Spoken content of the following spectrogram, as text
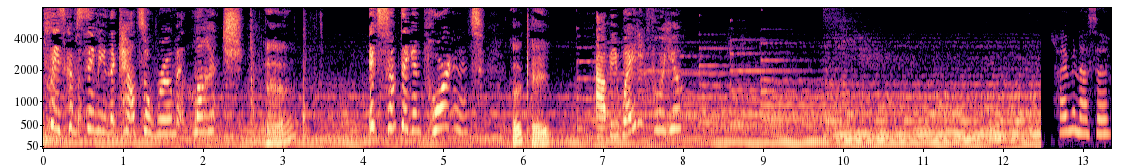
please come see me in the council room at lunch. Huh? It's something important. Okay. I'll be waiting for you. Hi, Minase.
